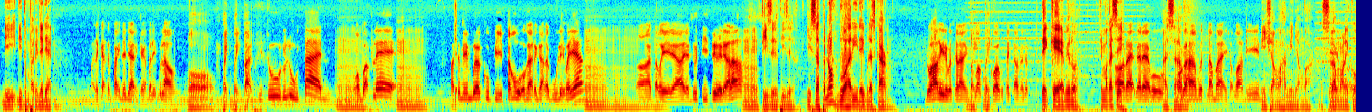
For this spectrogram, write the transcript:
Di di tempat kejadian. Dekat tempat kejadian Dekat balik pulau Oh, baik baik baik. situ dulu hutan Hmm. Orang buat flat Hmm, hmm, hmm. Lepas tu member aku pergi teruk sangat dengar lagu Ulik Mayang Hmm, hmm, hmm, hmm. Ah, tahu dia Yang tu teaser dia lah Hmm, teaser, teaser. Kisah penuh dua hari daripada sekarang. Dua hari daripada sekarang InsyaAllah aku baik. call Aku benda tu Take care Amirul. Terima kasih. Alright beres Abu Assalamu- Semoga hang berselamat InsyaAllah amin InsyaAllah amin ya Allah. Assalamualaikum.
